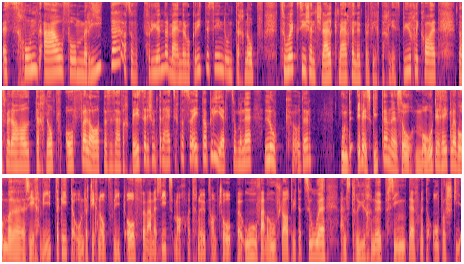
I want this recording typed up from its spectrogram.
Es kommt auch vom Reiten. Also früher Männer, die geritten sind und der Knopf zu war, haben schnell gemerkt, wenn jemand vielleicht ein, ein Büchlein hatte, dass man da halt den Knopf offen lässt, dass es einfach besser ist. Und dann hat sich das so etabliert, zu einem Look, oder? Und eben, es gibt dann so Moderegeln, wo man äh, sich weitergibt. Der unterste Knopf bleibt offen. Wenn man sitzt, macht man Knöpfe am Job auf. Wenn man aufsteht, wieder zu. Wenn es drei Knöpfe sind, darf man den obersten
